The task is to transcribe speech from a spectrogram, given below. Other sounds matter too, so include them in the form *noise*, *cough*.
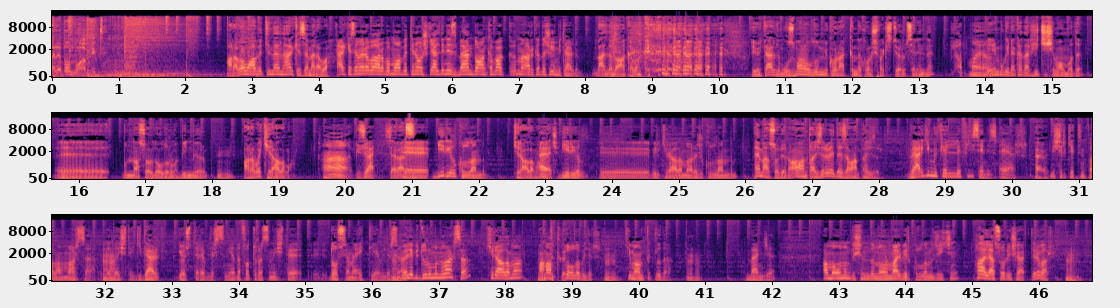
Araba Muhabbeti Araba muhabbetinden herkese merhaba. Herkese merhaba araba muhabbetine hoş geldiniz. Ben Doğan Kabak'ın arkadaşı Ümit Erdim. Ben de Doğan Kabak. *laughs* Ümit Erdim uzman olduğum bir konu hakkında konuşmak istiyorum seninle. Yapma ya. Benim bugüne kadar hiç işim olmadı. Ee, bundan sonra da olur mu bilmiyorum. Araba kiralama. Ha güzel. Seversin. Ee, bir yıl kullandım. Kiralama Evet aracı. bir yıl ee, bir kiralama aracı kullandım. Hemen soruyorum avantajları ve dezavantajları. Vergi mükellefiyseniz eğer Evet. bir şirketin falan varsa ya da işte gider gösterebilirsin ya da faturasını işte e, dosyana ekleyebilirsin. Öyle bir durumun varsa kiralama mantıklı, olabilir. Ki mantıklı da bence. Ama onun dışında normal bir kullanıcı için hala soru işaretleri var.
